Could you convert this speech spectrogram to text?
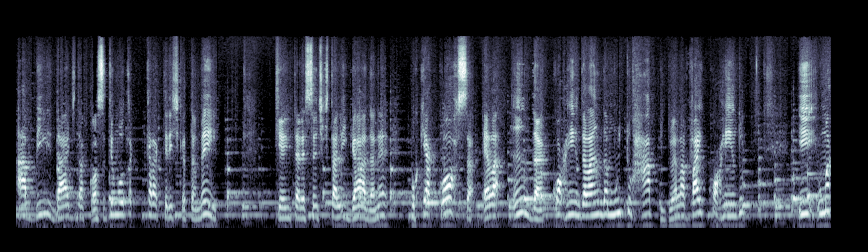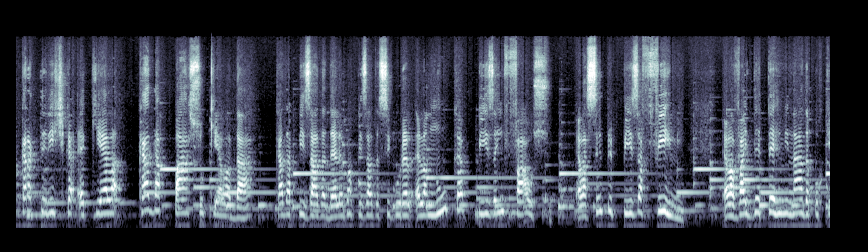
habilidade da corça. Tem uma outra característica também que é interessante que está ligada, né? Porque a corça ela anda correndo, ela anda muito rápido, ela vai correndo e uma característica é que ela cada passo que ela dá, cada pisada dela é uma pisada segura, ela nunca pisa em falso, ela sempre pisa firme. Ela vai determinada porque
